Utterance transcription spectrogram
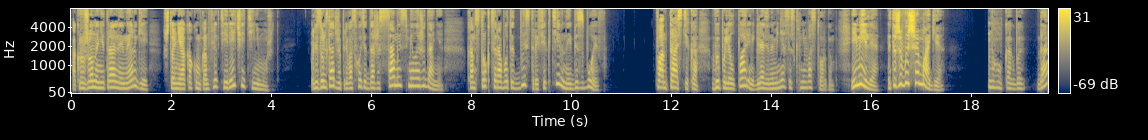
окруженный нейтральной энергией, что ни о каком конфликте речи идти не может. Результат же превосходит даже самые смелые ожидания. Конструкция работает быстро, эффективно и без сбоев. «Фантастика!» — выпалил парень, глядя на меня с искренним восторгом. «Эмилия, это же высшая магия!» «Ну, как бы, да?»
